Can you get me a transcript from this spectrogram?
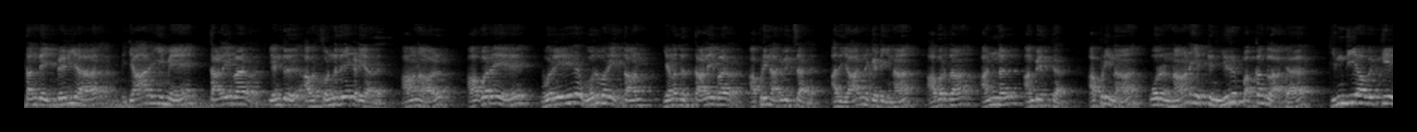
தந்தை பெரியார் யாரையுமே தலைவர் என்று அவர் சொன்னதே கிடையாது. ஆனால் அவரே ஒரே ஒருவரைத்தான் எனது தலைவர் அப்படின்னு அறிவிச்சாரு. அது யாருன்னு கேட்டீங்கன்னா அவர்தான் அண்ணல் அம்பேத்கர். அப்படின்னா ஒரு நாணயத்தின் இரு பக்கங்களாக இந்தியாவுக்கே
